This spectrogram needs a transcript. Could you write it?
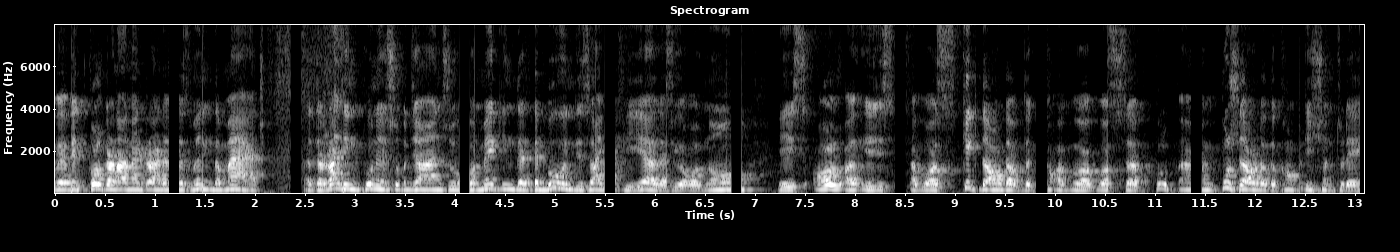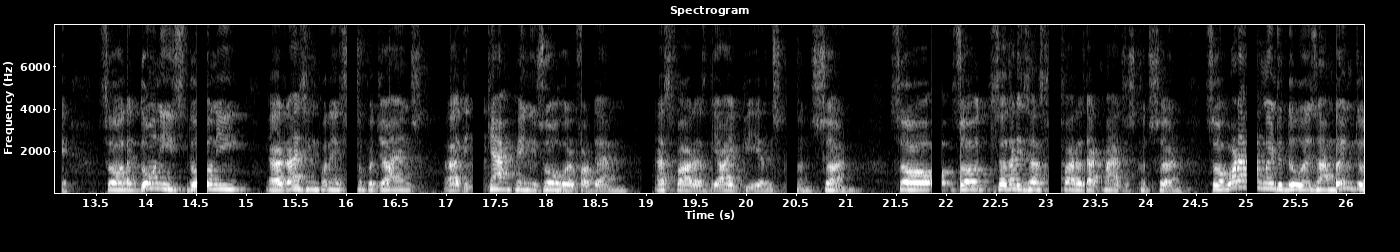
with Kolkata Knight Riders winning the match, uh, the rising Pune Super Giants, who were making their debut in this IPL, as you all know, is all uh, is uh, was kicked out of the uh, was pu um, pushed out of the competition today So the Dhoni's Dhoni uh, Rising Pune Super Giants, uh, the campaign is over for them as far as the IPL is concerned. So, so, so that is as far as that match is concerned. So what I'm going to do is I'm going to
